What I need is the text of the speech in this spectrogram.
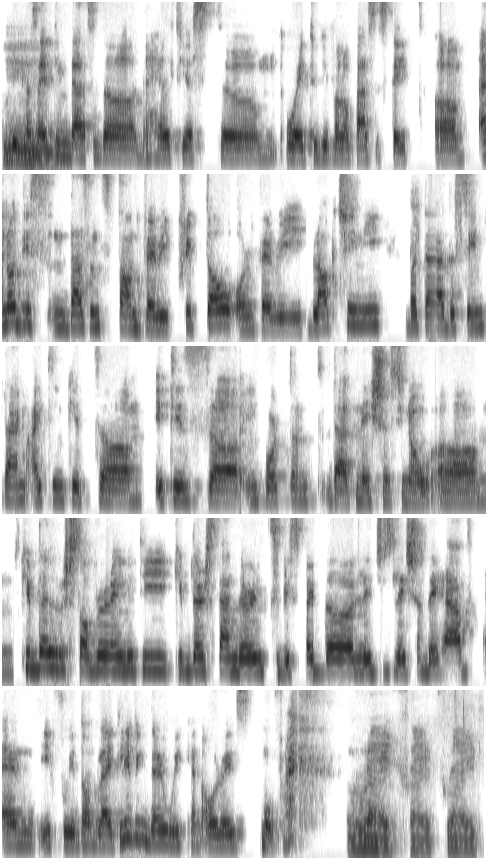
because mm. I think that's the the healthiest um, way to develop as a state. Um, I know this doesn't sound very crypto or very blockchainy, but at the same time i think it um, it is uh, important that nations you know um, keep their sovereignty keep their standards respect the legislation they have and if we don't like living there we can always move Right, right, right.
